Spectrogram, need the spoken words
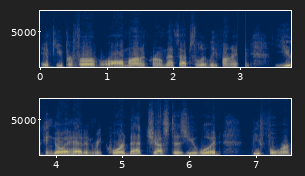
If you prefer raw monochrome, that's absolutely fine. You can go ahead and record that just as you would before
